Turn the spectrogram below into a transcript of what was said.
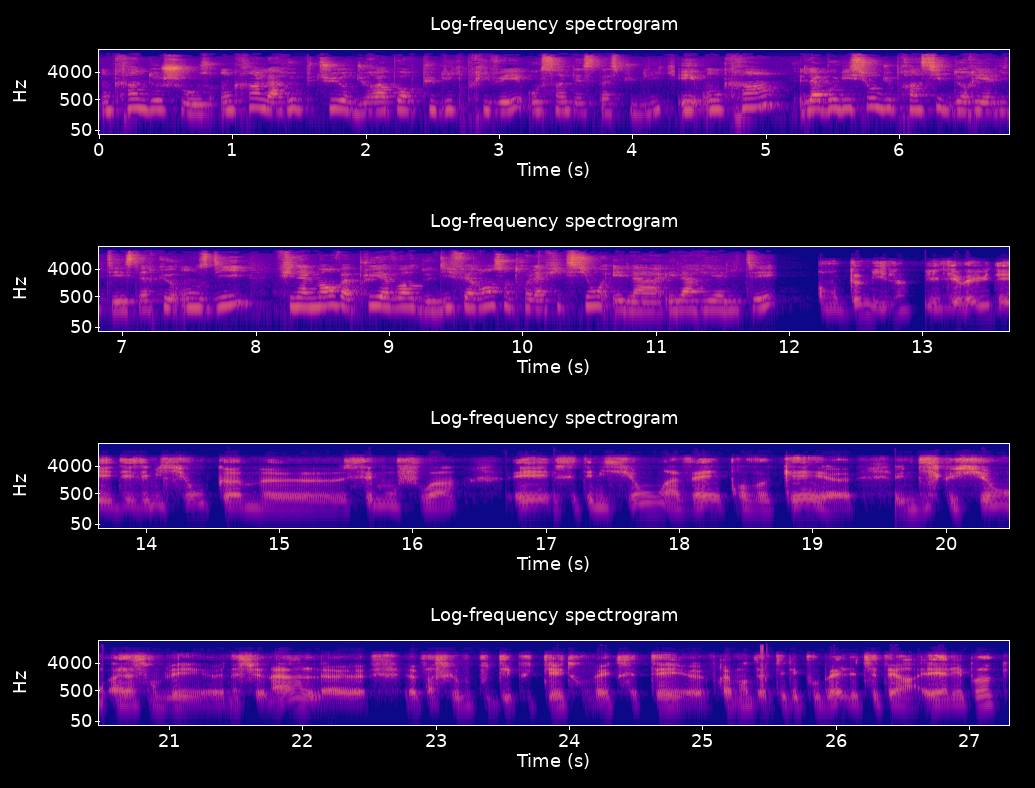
on craint deux choses. On craint la rupture du rapport public-privé au sein de l'espace public et on craint l'abolition du principe de réalité. C'est-à-dire qu'on se dit, finalement, il va plus y avoir de différence entre la fiction et la, et la réalité en 2000, il y avait eu des, émissions comme euh, C'est mon choix et cette émission avait provoqué euh, une discussion à l'Assemblée nationale euh, parce que beaucoup de députés trouvaient que c'était vraiment de la télé poubelle, etc. Et à l'époque,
